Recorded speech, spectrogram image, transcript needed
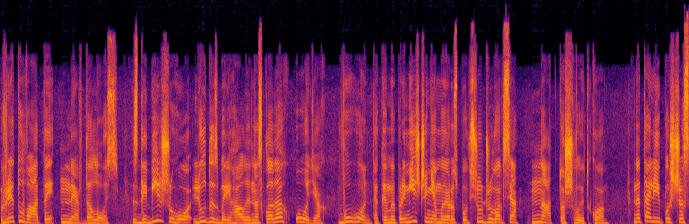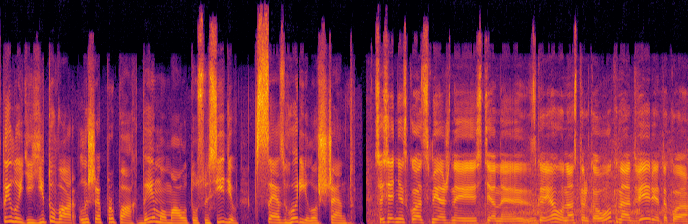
врятувати не вдалося. Здебільшого люди зберігали на складах одяг. Вогонь такими приміщеннями розповсюджувався надто швидко. Наталії пощастило, її товар лише пропах димом, а от у сусідів все згоріло вщент. Соседний склад смежные стены сгорел, у нас только окна, двери такое.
